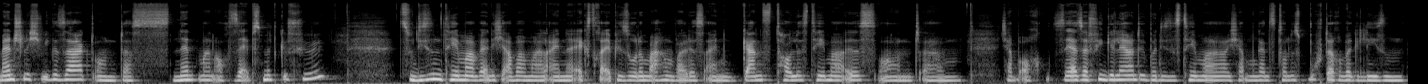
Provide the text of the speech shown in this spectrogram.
menschlich, wie gesagt, und das nennt man auch Selbstmitgefühl. Zu diesem Thema werde ich aber mal eine extra Episode machen, weil das ein ganz tolles Thema ist und ähm, ich habe auch sehr, sehr viel gelernt über dieses Thema. Ich habe ein ganz tolles Buch darüber gelesen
